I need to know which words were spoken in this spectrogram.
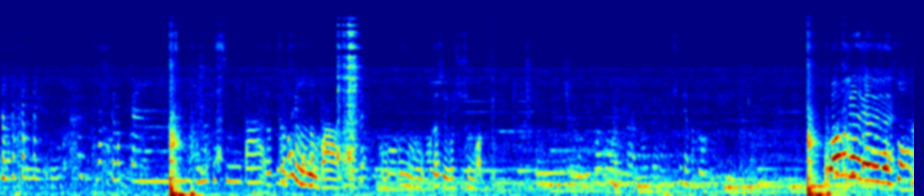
잘 먹겠습니다. 이거 뜨거워 먹는 거야. 어, 손으로. 그래서 이거 주신 것 같아. 신기하다 어 미안해 미안해 미안해 고마워.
